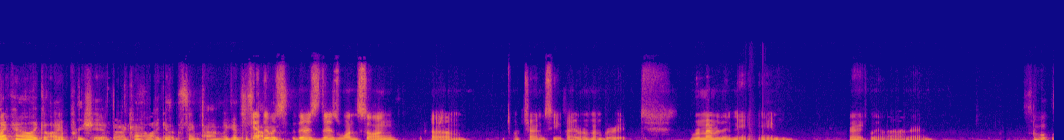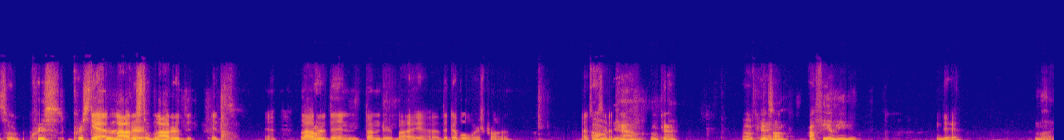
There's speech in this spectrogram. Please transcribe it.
But I kind of like I appreciate it though. I kind of like it at the same time. Like it just Yeah, there happens. was there's there's one song. Um, I'm trying to see if I remember it. Remember the name. Radically louder. So, so Chris, Christopher, Yeah, louder, Crystal louder. Th- it's yeah, louder Oh. than thunder by uh, the Devil Wears Prada. That's Oh, sad song. Okay. Okay. Good song. I feel you. yeah. Nice.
